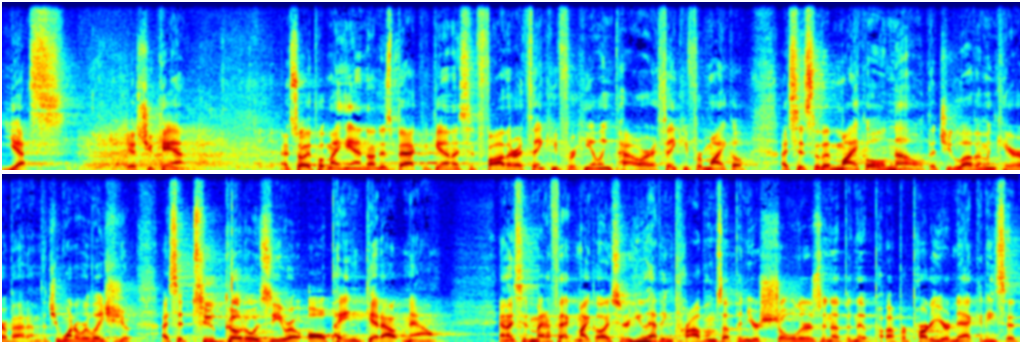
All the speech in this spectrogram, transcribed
yes. yes, you can. And so I put my hand on his back again. I said, Father, I thank you for healing power. I thank you for Michael. I said, so that Michael will know that you love him and care about him, that you want a relationship. I said, two, go to a zero. All pain, get out now. And I said, matter of fact, Michael, I said, are you having problems up in your shoulders and up in the upper part of your neck? And he said,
